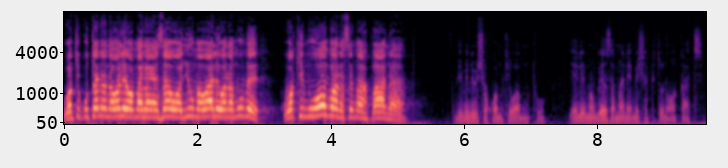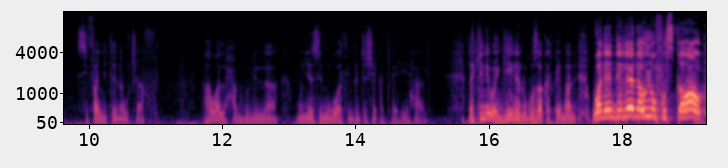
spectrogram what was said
wakikutana na wale wamalaya zao wa nyuma wale wanamume wakimuomba wanasema hapana. Mimi nimeshakuwa mke wa mtu. Yale mambo ya zamani yameshapitwa na wakati. Sifanyi tena uchafu. Au alhamdulillah mwenyezi mungu athibitishe katika hii hali. Lakini wengine ndugu zao katika imani wanaendelea na huyo ufuska wao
